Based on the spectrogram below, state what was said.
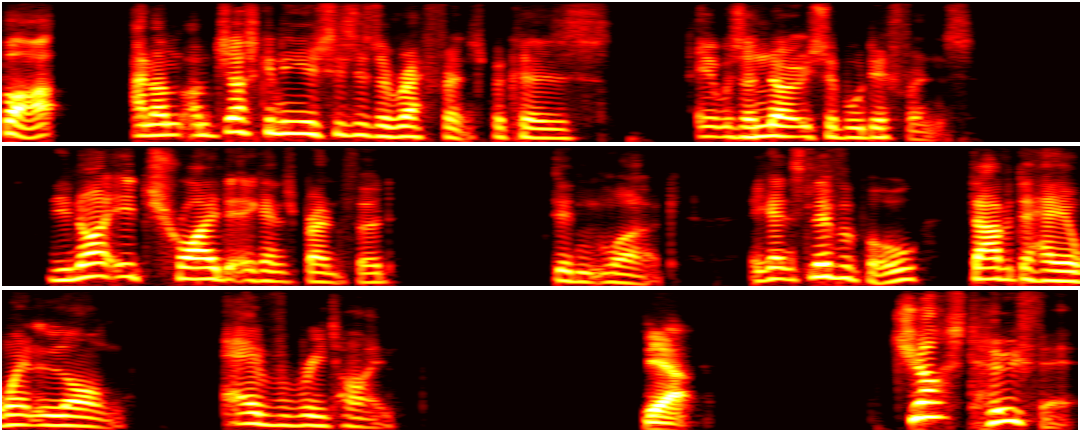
But, and I'm, I'm just going to use this as a reference because it was a noticeable difference. United tried it against Brentford, didn't work. Against Liverpool, David De Gea went long every time. Yeah. Just hoof it.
